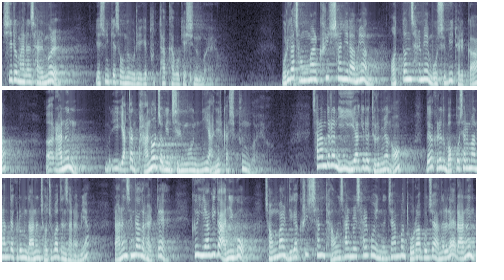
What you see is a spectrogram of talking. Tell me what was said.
씨름하는 삶을 예수님께서 오늘 우리에게 부탁하고 계시는 거예요. 우리가 정말 크리스찬이라면 어떤 삶의 모습이 될까? 라는 약간 반어적인 질문이 아닐까 싶은 거예요. 사람들은 이 이야기를 들으면, 어? 내가 그래도 먹고 살만한데 그러면 나는 저주받은 사람이야? 라는 생각을 할 때 그 이야기가 아니고 정말 네가 크리스찬다운 삶을 살고 있는지 한번 돌아보지 않을래? 라는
